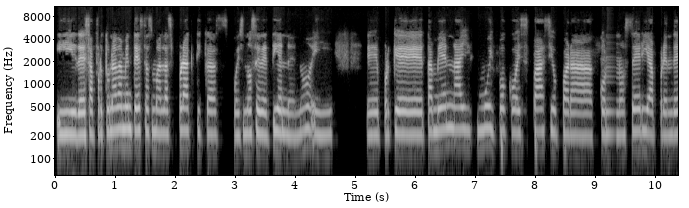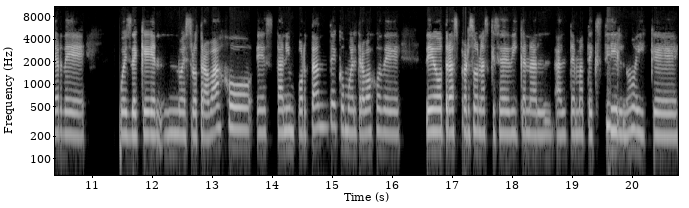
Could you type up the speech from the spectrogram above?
y desafortunadamente estas malas prácticas pues no se detienen, ¿no? Y eh, porque también hay muy poco espacio para conocer y aprender de pues de que nuestro trabajo es tan importante como el trabajo de, de otras personas que se dedican al, al tema textil, ¿no? Y que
